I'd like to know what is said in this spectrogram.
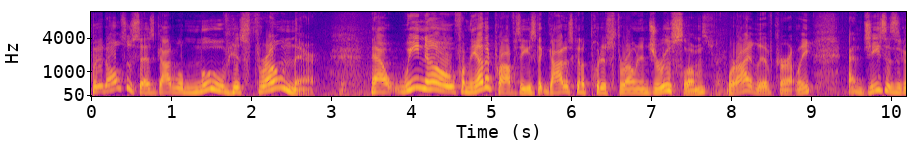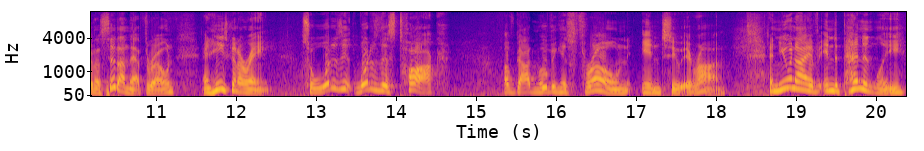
But it also says God will move his throne there. Now, we know from the other prophecies that God is going to put his throne in Jerusalem, right. where I live currently, and Jesus is going to sit on that throne, and he's going to reign. So what is it? What is this talk of God moving his throne into Iran? And you and I have independently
